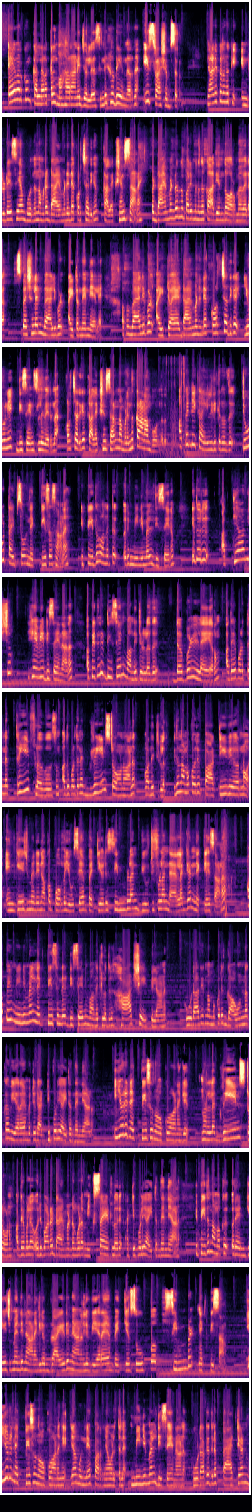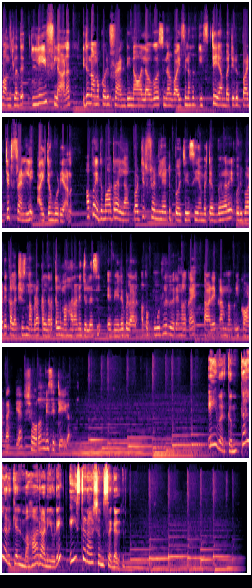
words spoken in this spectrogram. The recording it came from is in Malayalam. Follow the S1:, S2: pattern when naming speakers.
S1: ഏവർക്കും കല്ലറക്കൽ മഹാറാണി ജ്വല്ലേഴ്സിന്റെ ഹൃദയം നിറഞ്ഞ ഈസ്റ്റർ ആശംസകൾ ഞാനിപ്പോൾ നിങ്ങൾക്ക് ഇൻട്രൊഡ്യൂസ് ചെയ്യാൻ പോകുന്നത് നമ്മുടെ ഡയമണ്ടിന്റെ കുറച്ചധികം കളക്ഷൻസ് ആണ്. ഇപ്പൊ ഡയമണ്ട് എന്ന് പറയുമ്പോൾ നിങ്ങൾക്ക് ആദ്യം എന്താ ഓർമ്മ വരാം? സ്പെഷ്യൽ ആൻഡ് വാല്യുബിൾ ഐറ്റം തന്നെയല്ലേ? അപ്പൊ വാല്യുബിൾ ഐറ്റം ആയ ഡയമണ്ടിന്റെ കുറച്ചധികം യൂണീക് ഡിസൈൻസിൽ വരുന്ന കുറച്ചധികം കളക്ഷൻസ് ആണ് നമ്മൾ ഇന്ന് കാണാൻ പോകുന്നത്. അപ്പൊ എന്റെ കയ്യിലിരിക്കുന്നത് two types of neck pieces ആണ്. ഇപ്പൊ ഇത് വന്നിട്ട് ഒരു മിനിമൽ ഡിസൈനും ഇതൊരു അത്യാവശ്യം ഹെവി ഡിസൈൻ ആണ്. അപ്പൊ ഇതിന്റെ ഡിസൈൻ വന്നിട്ടുള്ളത് ഡബിൾ ലെയറും അതേപോലെ തന്നെ ത്രീ ഫ്ലവേഴ്സും അതുപോലെ തന്നെ ഗ്രീൻ സ്റ്റോണും ആണ് വന്നിട്ടുള്ളത്. ഇത് നമുക്കൊരു പാർട്ടി വെയറിനോ എൻഗേജ്മെന്റിനോ ഒക്കെ പോകുമ്പോൾ യൂസ് ചെയ്യാൻ പറ്റിയ ഒരു simple and beautiful and elegant necklace ആണ്. അപ്പൊ ഈ മിനിമൽ നെക്ക് പീസിന്റെ ഡിസൈൻ വന്നിട്ടുള്ളത് ഒരു ഹാർട്ട് ഷേപ്പിലാണ് കൂടാതെ നമുക്കൊരു ഗൗണൊക്കെ വിയർ ചെയ്യാൻ പറ്റിയ ഒരു അടിപൊളി ഐറ്റം തന്നെയാണ്. ഈ ഒരു നെക്ക് പീസ് നോക്കുവാണെങ്കിൽ നല്ല ഗ്രീൻ സ്റ്റോണും അതേപോലെ ഒരുപാട് ഡയമണ്ടും കൂടെ മിക്സ് ആയിട്ടുള്ള ഒരു അടിപൊളി ഐറ്റം തന്നെയാണ്. ഇപ്പൊ ഇത് നമുക്ക് ഒരു എൻഗേജ്മെന്റിനാണെങ്കിലും ബ്രൈഡിനാണെങ്കിലും വിയർ ചെയ്യാൻ പറ്റിയ സൂപ്പർ സിമ്പിൾ നെക്ക് പീസ് ആണ്. ഈ ഒരു നെക്ക് പീസ് നോക്കുവാണെങ്കിൽ ഞാൻ മുന്നേ പറഞ്ഞ പോലെ തന്നെ മിനിമൽ ഡിസൈൻ ആണ്. കൂടാതെ ഇതിന്റെ പാറ്റേൺ വന്നിട്ടുള്ളത് ലീഫിലാണ്. ഇത് നമുക്കൊരു ഫ്രണ്ടിനോ ലവേഴ്സിനോ വൈഫിനോ ഒക്കെ ഗിഫ്റ്റ് ചെയ്യാൻ പറ്റിയ ഒരു ബഡ്ജറ്റ് ഫ്രണ്ട്ലി ഐറ്റം കൂടിയാണ്. അപ്പൊ ഇത് മാത്രമല്ല ബഡ്ജറ്റ് ഫ്രണ്ട്ലി ആയിട്ട് പർച്ചേസ് ചെയ്യാൻ പറ്റിയ വേറെ ഒരുപാട് കളക്ഷൻസ് നമ്മുടെ കല്ലറക്കൽ മഹാറാണി ജ്വല്ലേഴ്സിൽ അവൈലബിൾ ആണ്. അപ്പൊ കൂടുതൽ വിവരങ്ങൾക്കായി താഴെ കാണുന്ന നമ്പറിൽ കോൺടാക്ട് ചെയ്യുക ഷോറൂം വിസിറ്റ് ചെയ്യുക.
S2: ഏവർക്കും കല്ലറിക്കൽ മഹാറാണിയുടെ ഈസ്റ്റർ ആശംസകൾ.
